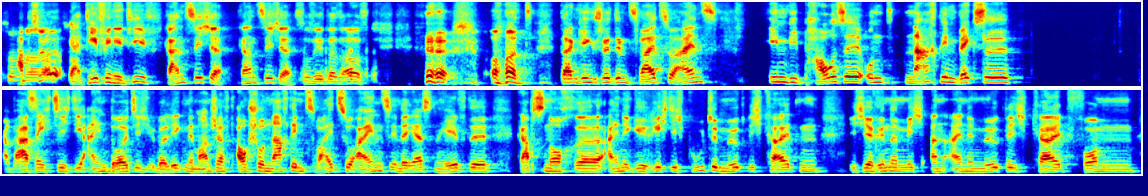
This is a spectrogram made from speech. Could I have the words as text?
So Absolut, ja, definitiv. Ganz sicher, ganz sicher. So sieht das aus. Und dann ging es mit dem 2 zu 1 in die Pause und nach dem Wechsel war 60 die eindeutig überlegene Mannschaft. Auch schon nach dem 2 zu 1 in der ersten Hälfte gab es noch äh, einige richtig gute Möglichkeiten. Ich erinnere mich an eine Möglichkeit von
